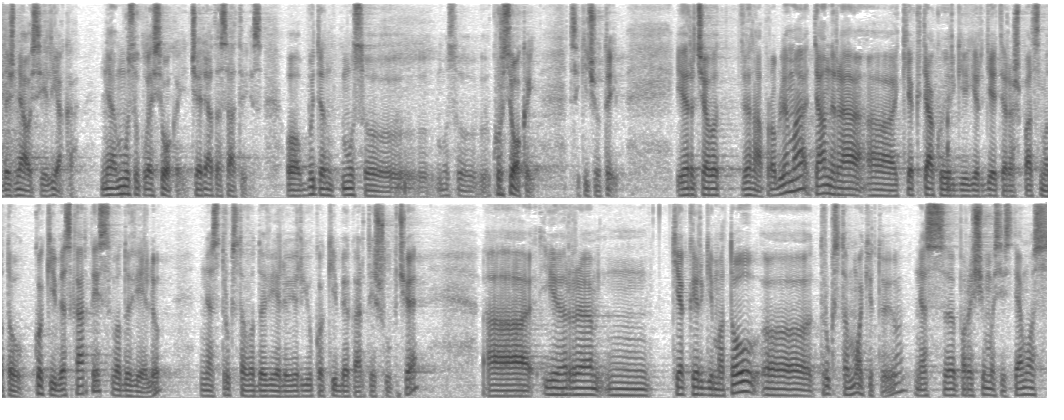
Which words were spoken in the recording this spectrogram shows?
dažniausiai lieka. Ne mūsų klasiokai, čia retas atvejis, o būtent mūsų, mūsų kursiokai, sakyčiau taip. Ir čia vat, viena problema, ten yra, kiek teko irgi girdėti ir aš pats matau, kokybės kartais vadovėlių, nes trūksta vadovėlių ir jų kokybė kartais šlupčia. Ir mm, kiek irgi matau, trūksta mokytojų, nes parašymo sistemos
